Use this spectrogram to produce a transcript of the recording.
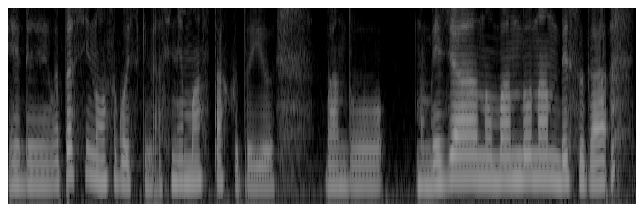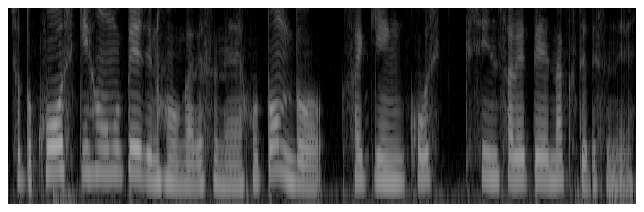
えー、で、私のすごい好きなシネマスタッフというバンドメジャーのバンドなんですが、ちょっと公式ホームページの方がですね、ほとんど最近公式新されてなくてですね、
